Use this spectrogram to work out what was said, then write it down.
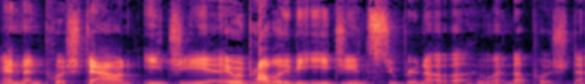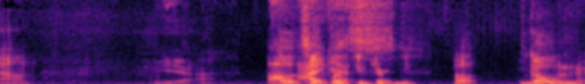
and then push down EG. It would probably be EG and Supernova who end up pushed down. Yeah. I I, I guess. Oh, go on,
